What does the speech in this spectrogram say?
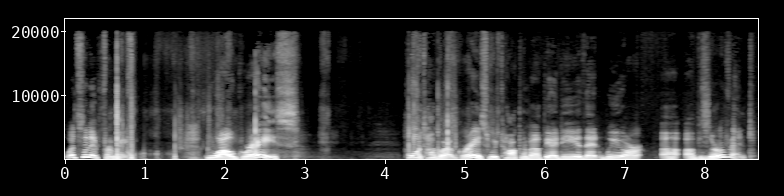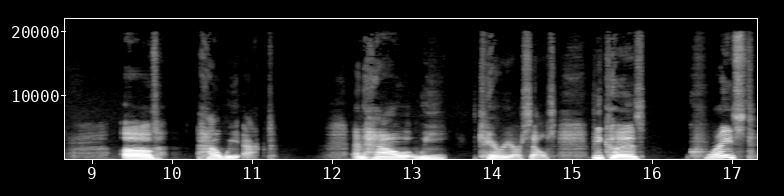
What's in it for me? Well, grace If we want to talk about grace, we're talking about the idea that we are uh, observant of how we act and how we carry ourselves. Because Christ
